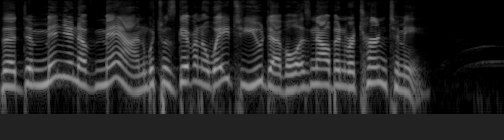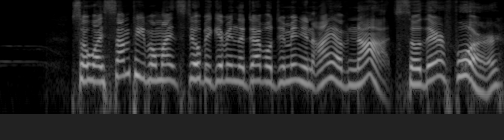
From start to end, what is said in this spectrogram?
The dominion of man, which was given away to you, devil, has now been returned to me. So, why some people might still be giving the devil dominion, I have not. So, therefore,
